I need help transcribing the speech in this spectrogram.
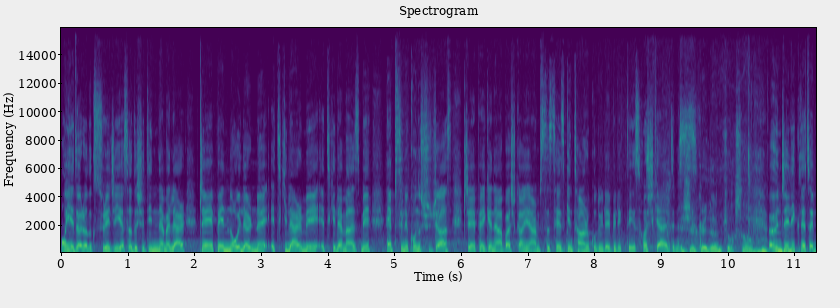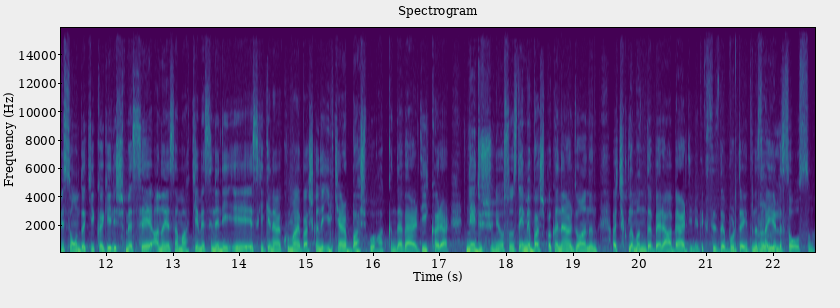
17 Aralık süreci, yasa dışı dinlemeler, CHP'nin oylarını etkiler mi, etkilemez mi? Hepsini konuşacağız. CHP Genel Başkan Yardımcısı Sezgin Tanrıkulu ile birlikteyiz. Hoş geldiniz. Teşekkür ederim çok sağ olun. Öncelikle tabii son dakika gelişmesi Anayasa Mahkemesi'nin e, eski Genelkurmay Başkanı İlker Başbuğ hakkında verdiği karar. Ne düşünüyorsunuz? Değil mi Başbakan Erdoğan'ın açıklamanı da beraber dinledik. Siz de buradaydınız. Hayırlısı olsun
